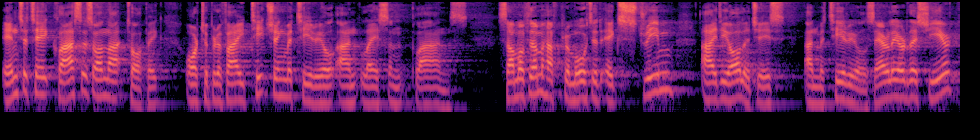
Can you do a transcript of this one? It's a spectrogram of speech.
in to take classes on that topic or to provide teaching material and lesson plans. Some of them have promoted extreme ideologies and materials. Earlier this year,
